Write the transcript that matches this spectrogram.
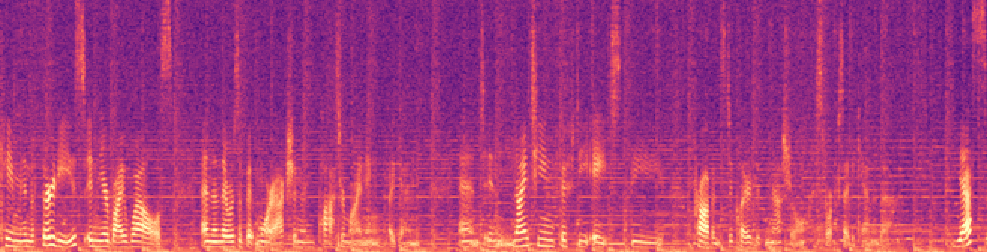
came in the 30s in nearby wells and then there was a bit more action in placer mining again. And in 1958, the province declared it a National Historic Site of Canada. Yes,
